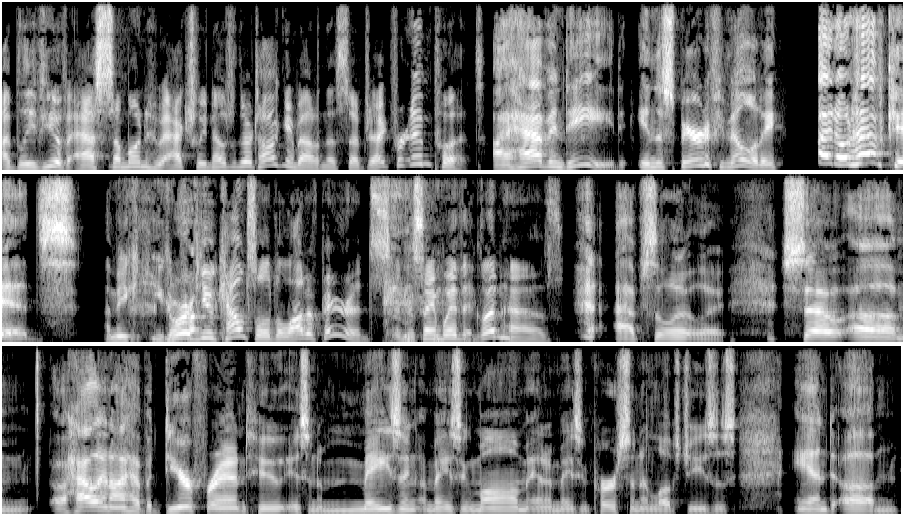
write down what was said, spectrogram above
I believe you have asked someone who actually knows what they're talking about on this subject for input. I have indeed. In the spirit of humility, I don't have kids. I mean, you, you can or pro- have you counseled a lot of parents in the same way that Glenn has? Absolutely. So, um, uh, Hallie and I have a dear friend who is an amazing, amazing mom and amazing person and loves Jesus. And um,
